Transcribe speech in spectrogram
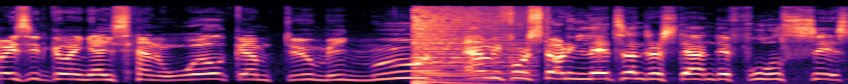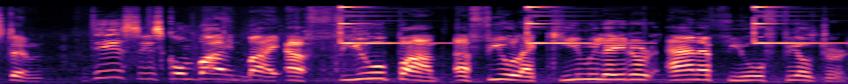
How is it going guys and welcome to MinkMood. And before starting let's understand the full system. This is combined by a fuel pump, a fuel accumulator and a fuel filter.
